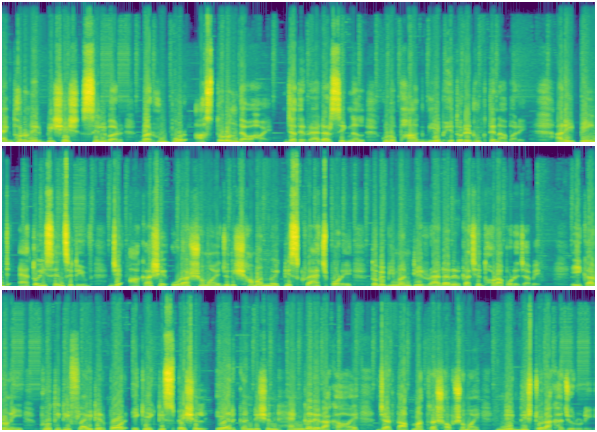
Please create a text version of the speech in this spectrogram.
এক ধরনের বিশেষ সিলভার বা রূপোর আস্তরণ দেওয়া হয়, যাতে র্যাডার সিগন্যাল কোনো ফাঁক দিয়ে ভেতরে ঢুকতে না পারে। আর এই পেইন্ট এতই সেন্সিটিভ যে আকাশে ওড়ার সময় যদি সামান্য একটি স্ক্র্যাচ পড়ে, তবে বিমানটি র্যাডারের কাছে ধরা পড়ে যাবে। এই কারণেই প্রতিটি ফ্লাইটের পর একে একটি স্পেশাল এয়ার কন্ডিশনড হ্যাঙ্গারে রাখা হয়, যার তাপমাত্রা সবসময় নির্দিষ্ট রাখা জরুরি।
